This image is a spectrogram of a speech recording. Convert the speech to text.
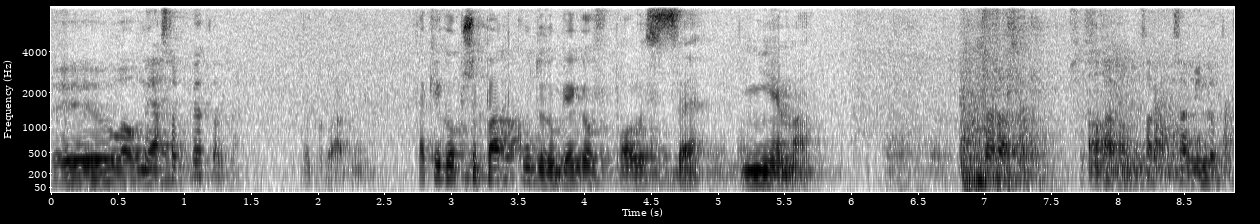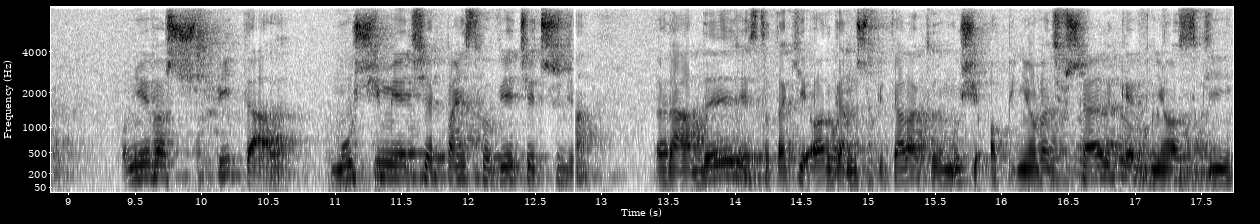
było miasto powiatowe. Dokładnie. Takiego przypadku drugiego w Polsce nie ma. Zaraz przestaną, za, za minutkę. Ponieważ szpital musi mieć, jak Państwo wiecie, 30 rady, jest to taki organ szpitala, który musi opiniować wszelkie wnioski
